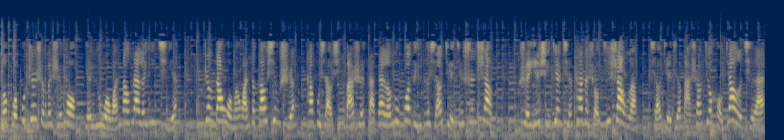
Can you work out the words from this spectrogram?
果果不知什么时候也与我玩闹在了一起。正当我们玩得高兴时，他不小心把水洒在了路过的一个小姐姐身上，水也许溅前他的手机上了，小姐姐马上就吼叫了起来，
